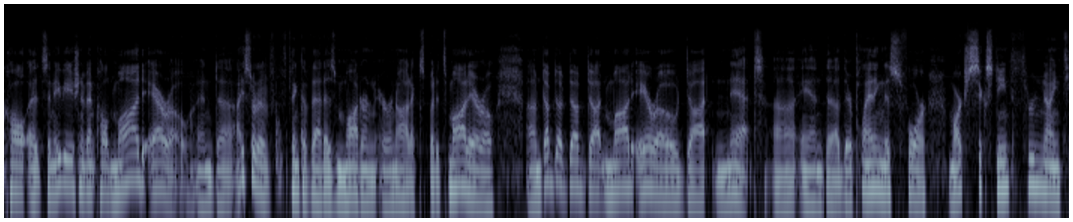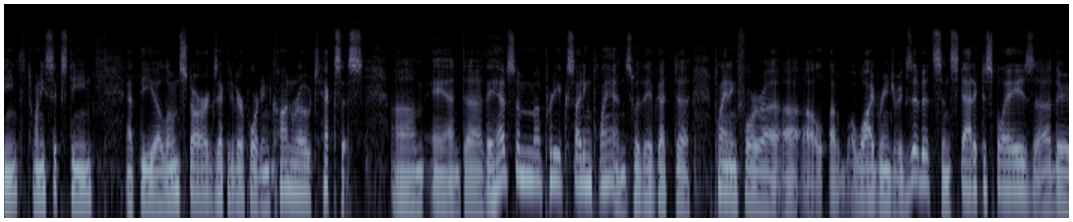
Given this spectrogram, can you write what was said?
called, it's an aviation event called Mod Aero. And uh, I sort of think of that as modern aeronautics, but it's Mod Aero, um, www.modaero.net. Uh, and uh, they're planning this for March 16th through 19th, 2016 at the uh, Lone Star Executive Airport in Conroe, Texas. Um, and uh, they have some uh, pretty exciting plans. Where they've got uh, planning for a, a, a, a wide range of exhibits and static displays. Uh, they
